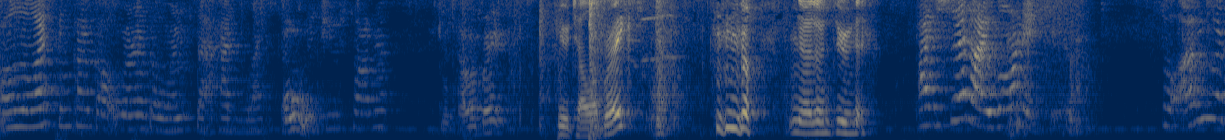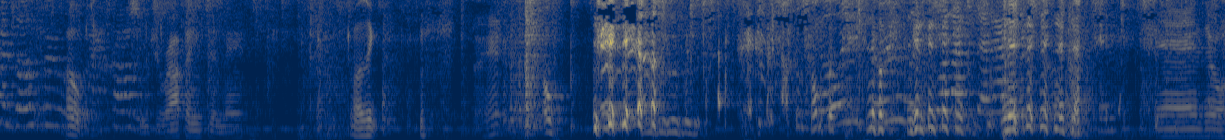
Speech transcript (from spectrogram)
Oh. Although I think I got one of the ones that had less of Oh. the juice on it. Nutella break? Nutella break? no, no, don't do it. I said I wanted to. So I'm gonna go through Oh, my some droppings in there. I was like, Alright. oh. that was almost. Going No, through what I said I was going to. And they'll,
